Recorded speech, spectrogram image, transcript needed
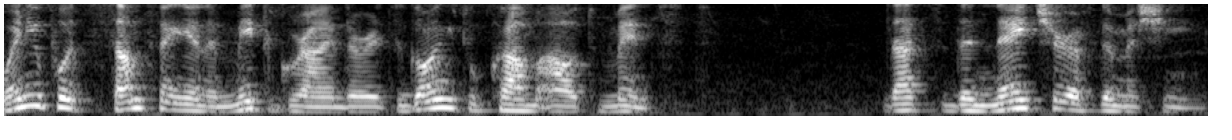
when you put something in a meat grinder, it's going to come out minced. That's the nature of the machine.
